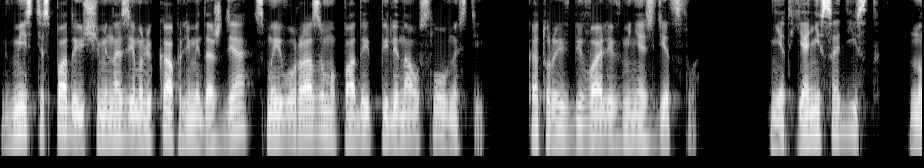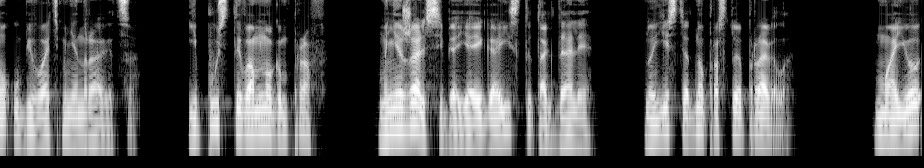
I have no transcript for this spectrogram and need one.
Вместе с падающими на землю каплями дождя с моего разума падает пелена условностей, которые вбивали в меня с детства. Нет, я не садист, но убивать мне нравится. И пусть ты во многом прав. Мне жаль себя, я эгоист и так далее. Но есть одно простое правило. Мое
